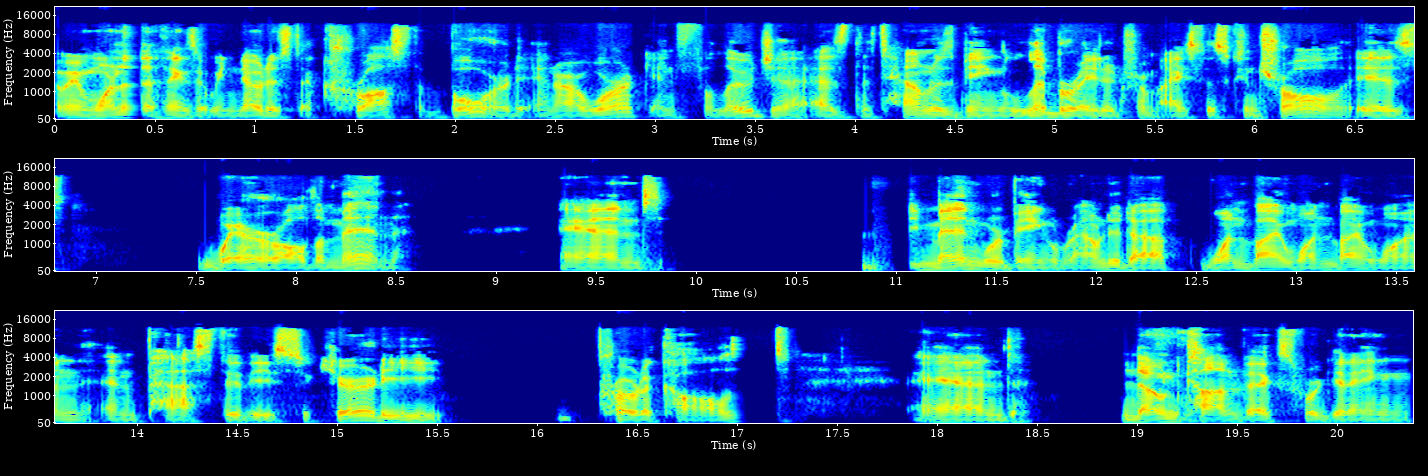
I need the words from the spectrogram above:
I mean, one of the things that we noticed across the board in our work in Fallujah as the town was being liberated from ISIS control is where are all the men? And the men were being rounded up one by one by one and passed through these security protocols. And known convicts were getting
